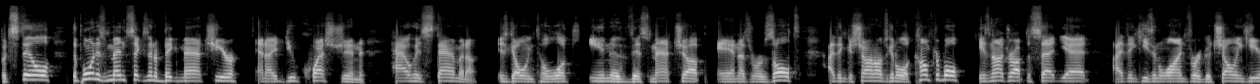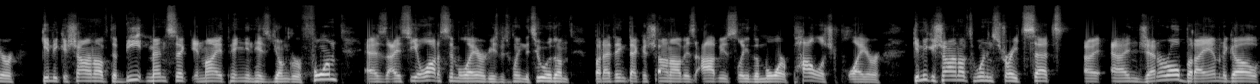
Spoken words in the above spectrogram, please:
But still, the point is Mensik's in a big match here, and I do question how his stamina is going to look in this matchup. And as a result, I think Khachanov's going to look comfortable. He's not dropped a set yet. I think he's in line for a good showing here. Give me Khachanov to beat Mensik, in my opinion, his younger form, as I see a lot of similarities between the two of them. But I think that Khachanov is obviously the more polished player. Give me Khachanov to win in straight sets uh, in general, but I am going to go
